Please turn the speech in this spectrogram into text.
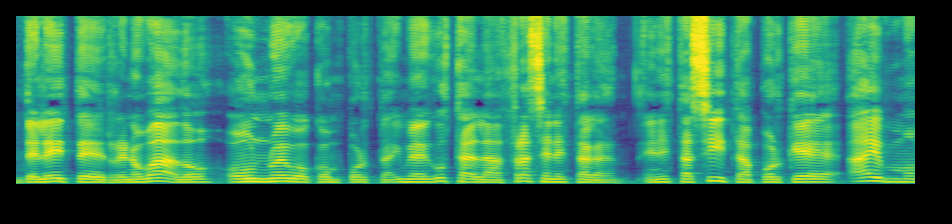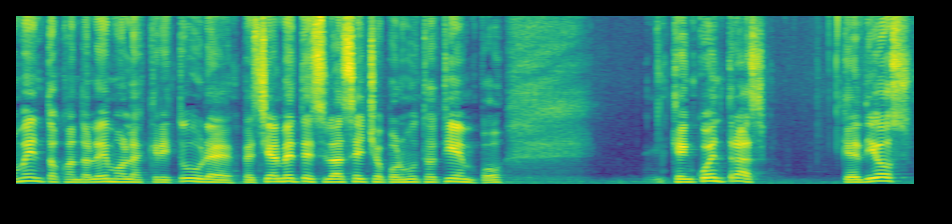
deleite renovado o un nuevo comportamiento. Y me gusta la frase en esta, en esta cita porque hay momentos cuando leemos la escritura, especialmente si lo has hecho por mucho tiempo, que encuentras que Dios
